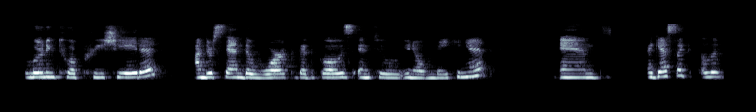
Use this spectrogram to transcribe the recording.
learning to appreciate it, understand the work that goes into, you know, making it. And I guess like a little,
